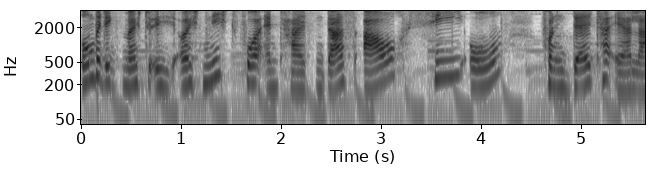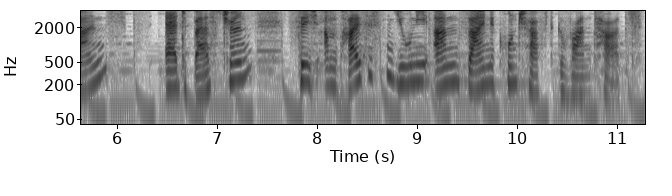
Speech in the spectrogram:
Unbedingt möchte ich euch nicht vorenthalten, dass auch CEO von Delta Airlines, Ed Bastian, sich am 30. Juni an seine Kundschaft gewandt hat.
